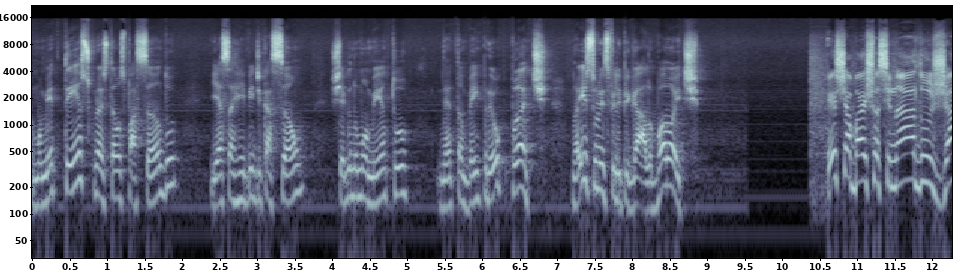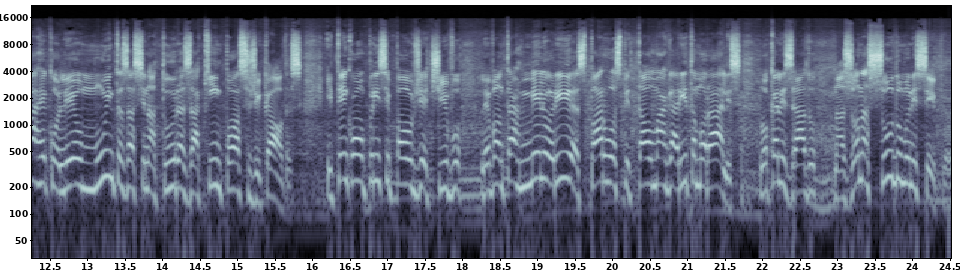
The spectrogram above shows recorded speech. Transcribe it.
É um momento tenso que nós estamos passando e essa reivindicação chega num momento né, também preocupante. Não é isso, Luiz Felipe Galo? Boa noite. Este abaixo assinado já recolheu muitas assinaturas aqui em Poços de Caldas e tem como principal objetivo levantar melhorias para o Hospital Margarita Morales, localizado na zona sul do município.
